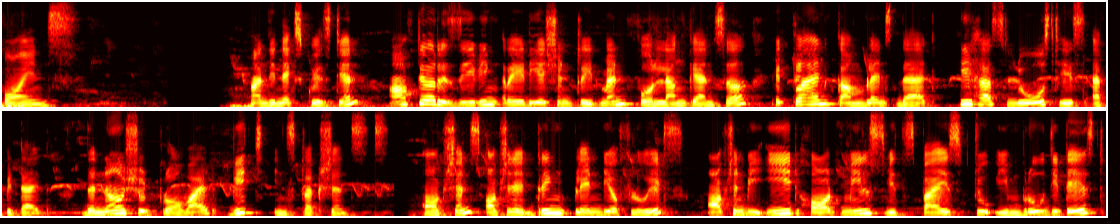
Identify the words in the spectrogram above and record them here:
points. And the next question after receiving radiation treatment for lung cancer, a client complains that he has lost his appetite. The nurse should provide which instructions? Options Option A Drink plenty of fluids. Option B Eat hot meals with spice to improve the taste.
